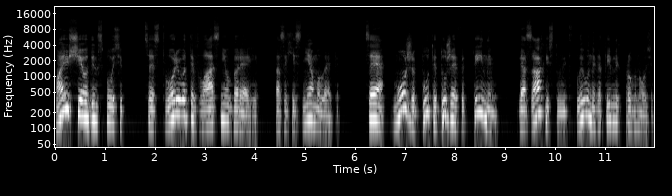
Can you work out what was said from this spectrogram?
Маю ще один спосіб це створювати власні обереги та захисні амулети. Це може бути дуже ефективним для захисту від впливу негативних прогнозів.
